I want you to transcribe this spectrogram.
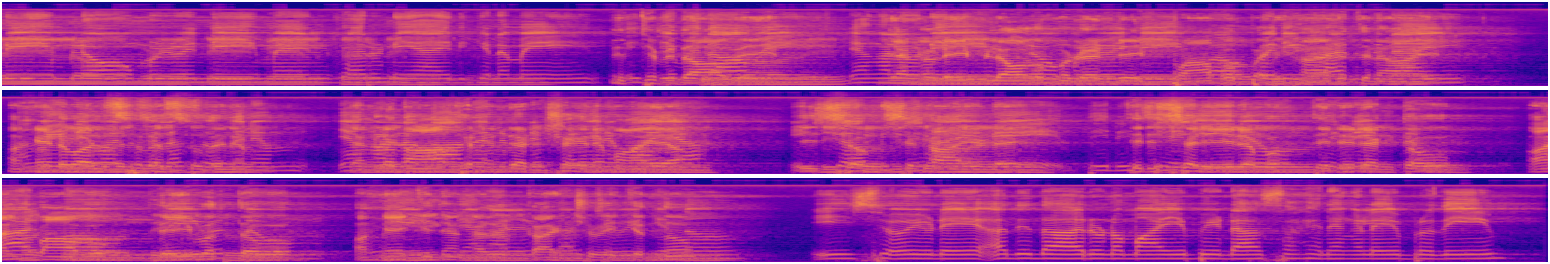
ഞങ്ങളുടെയും ലോകം മുഴുവന്റെയും മേൽ കരുണയായിരിക്കണമേ. നിത്യപിതാവേ ഞങ്ങളുടെയും ലോകം മുഴുവന്റെയും പാപപരിഹാരത്തിനായി അങ്ങയുടെ വത്സലസുതനും ഞങ്ങളുടെ നാഥനും രക്ഷകനുമായ ഈശോ മിശിഹായുടെ തിരുശരീരവും തിരുരക്തവും ആത്മാവും ദൈവത്വവും അങ്ങേക്ക് ഞങ്ങൾ കാഴ്ചവെക്കുന്നു. ഈശോയുടെ അതിദാരുണമായ പീഡാസഹനങ്ങളെ പ്രതി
